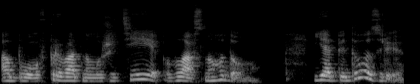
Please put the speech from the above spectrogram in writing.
або в приватному житті власного дому. Я підозрюю,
